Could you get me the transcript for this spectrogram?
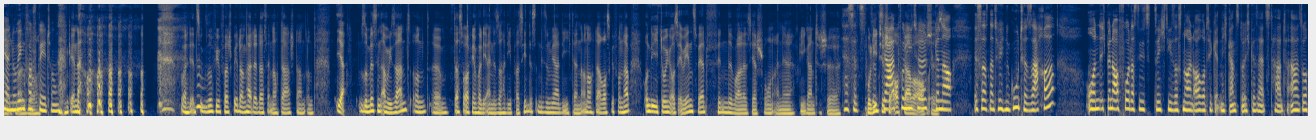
Ja, nur wegen so. Verspätung. Genau. Weil der Zug so viel Verspätung hatte, dass er noch da stand. Und ja, so ein bisschen amüsant. Und ähm, das war auf jeden Fall die eine Sache, die passiert ist in diesem Jahr, die ich dann auch noch daraus gefunden habe und die ich durchaus erwähnenswert finde, weil es ja schon eine gigantische politische Aufgabe auch ist. genau, ist das natürlich eine gute Sache. Und ich bin auch froh, dass sich dieses 9-Euro-Ticket nicht ganz durchgesetzt hat. Also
